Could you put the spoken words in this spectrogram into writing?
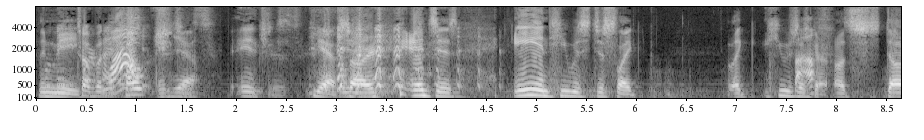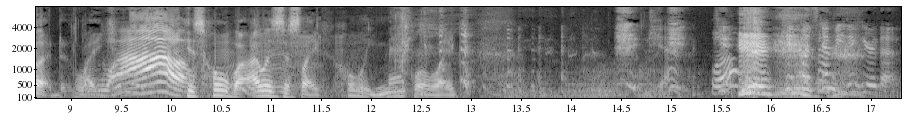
than me. Maybe four Top of or the five coach? inches. Yeah. Inches. Yeah, sorry, inches. And he was just like, like he was just Buff? a, a stud. Like Wow. his whole body. I was just like, holy mackerel! Like yeah. well, Kim was happy to hear that.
